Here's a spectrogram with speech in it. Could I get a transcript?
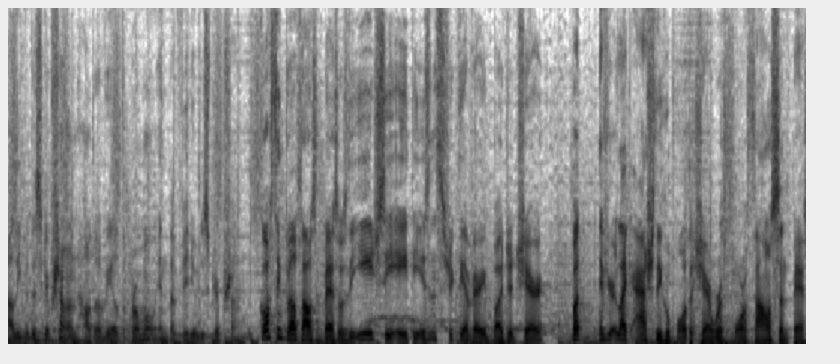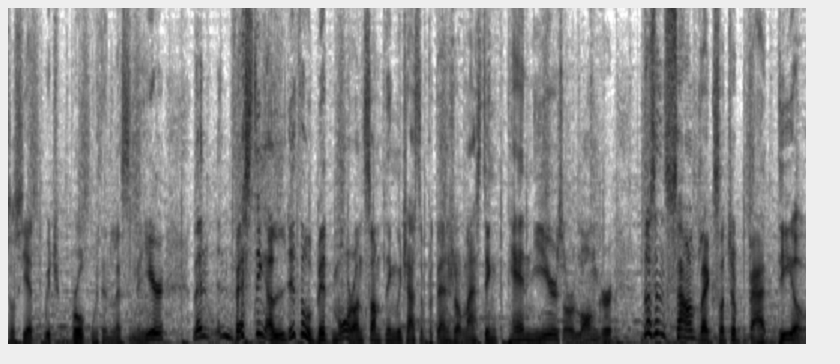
I'll leave a description on how to avail the promo in the video description. Costing 12,000 pesos, the EHC80 isn't strictly a very budget chair, but if you're like Ashley who bought a chair worth 4,000 pesos yet which broke within less than a year, then investing a little bit more on something which has the potential of lasting 10 years or longer doesn't sound like such a bad deal.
